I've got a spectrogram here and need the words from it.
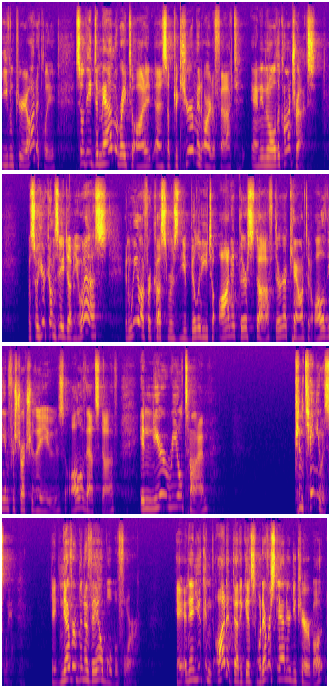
even periodically. So they demand the right to audit as a procurement artifact and in all the contracts. And so here comes AWS, and we offer customers the ability to audit their stuff, their account, and all of the infrastructure they use, all of that stuff, in near real time, continuously. It never been available before. Okay, and then you can audit that against whatever standard you care about.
